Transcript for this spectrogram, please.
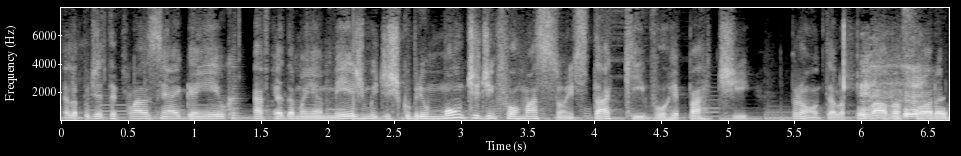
Ela podia ter falado assim: ah, ganhei o café da manhã mesmo e descobri um monte de informações. Tá aqui, vou repartir. Pronto, ela pulava fora.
